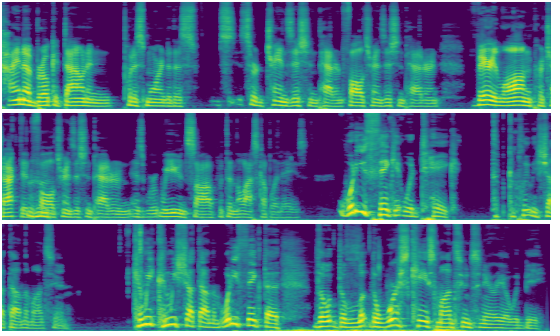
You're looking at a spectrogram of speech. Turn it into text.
kind of broke it down and put us more into this sort of transition pattern, fall transition pattern, very long, protracted mm-hmm. fall transition pattern, as we even saw within the last couple of days. What do you think it would take to completely shut down the monsoon? Can we can we shut down the? What do you think the the the, the worst case monsoon scenario would be?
